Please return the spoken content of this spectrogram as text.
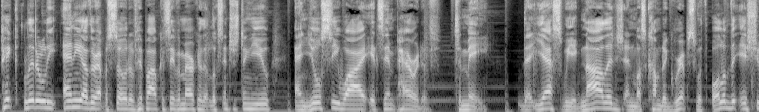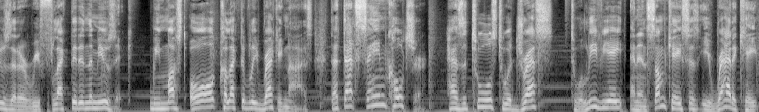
pick literally any other episode of Hip Hop Can Save America that looks interesting to you, and you'll see why it's imperative to me that yes, we acknowledge and must come to grips with all of the issues that are reflected in the music. We must all collectively recognize that that same culture has the tools to address to alleviate and, in some cases, eradicate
